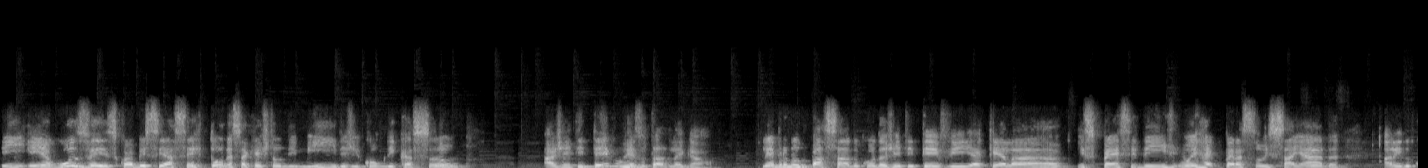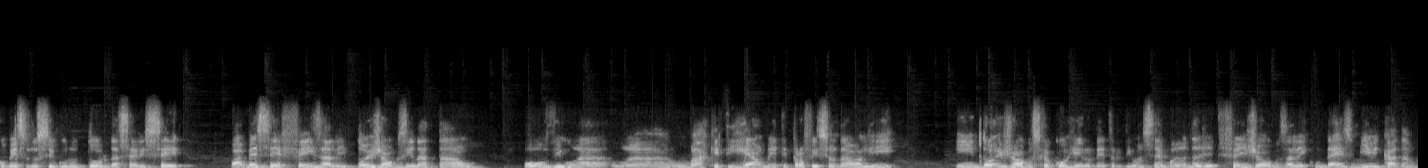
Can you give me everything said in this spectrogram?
E em algumas vezes que o ABC acertou nessa questão de mídias, de comunicação, a gente teve um resultado legal. Lembra no ano passado quando a gente teve aquela espécie de uma recuperação ensaiada ali no começo do segundo turno da Série C? O ABC fez ali dois jogos em Natal houve uma, uma, um marketing realmente profissional ali. E em dois jogos que ocorreram dentro de uma semana, a gente fez jogos ali com 10 mil em cada um.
